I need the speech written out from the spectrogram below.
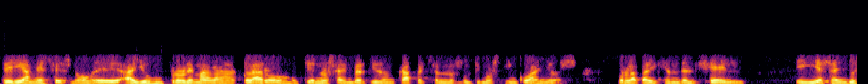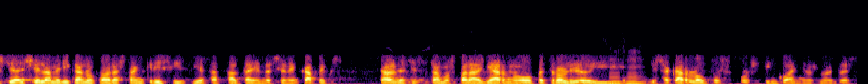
te diría meses, ¿no? Eh, hay un problema claro que no se ha invertido en CAPEX en los últimos cinco años por la aparición del shale y esa industria del shale americano que ahora está en crisis y esa falta de inversión en CAPEX, claro, necesitamos para hallar nuevo petróleo y, sacarlo pues por cinco años, ¿no? Entonces,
